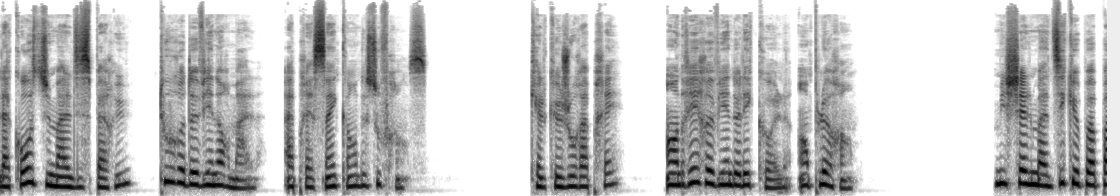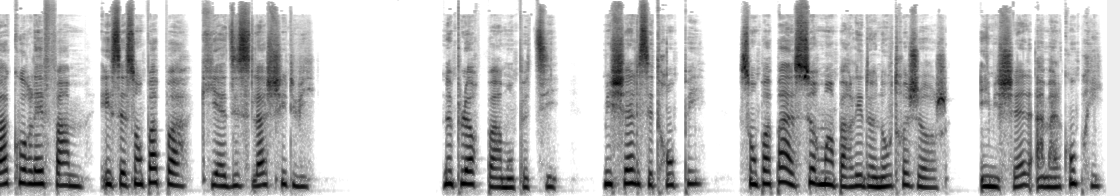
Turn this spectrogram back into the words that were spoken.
La cause du mal disparu, tout redevient normal, après cinq ans de souffrance. Quelques jours après, André revient de l'école en pleurant. Michel m'a dit que papa court les femmes, et c'est son papa qui a dit cela chez lui. Ne pleure pas, mon petit. Michel s'est trompé. Son papa a sûrement parlé d'un autre Georges, et Michel a mal compris.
